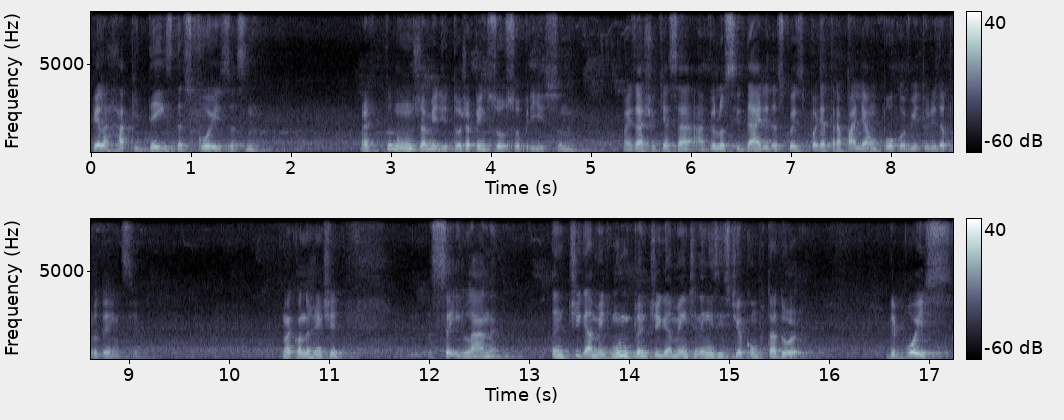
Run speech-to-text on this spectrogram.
pela rapidez das coisas. Né? Todo mundo já meditou, já pensou sobre isso. Né? mas acho que essa a velocidade das coisas pode atrapalhar um pouco a virtude da prudência. Não é quando a gente, sei lá, né? Antigamente, muito antigamente, nem existia computador. Depois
